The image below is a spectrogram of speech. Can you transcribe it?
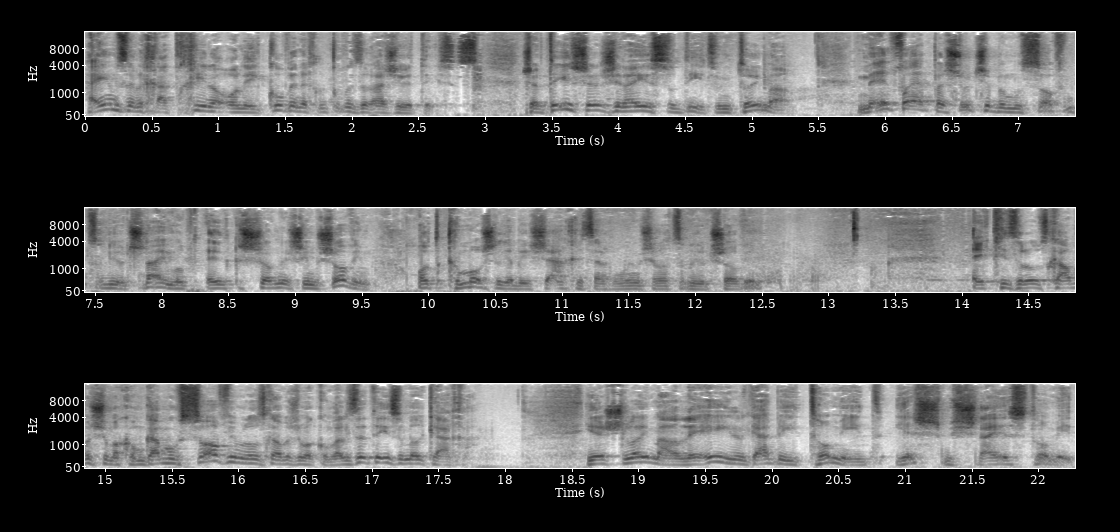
האם זה לכתחילה או לעיכובה, נחלקו בזה רש"י ותייסס. עכשיו תייס שואל שאלה יסודית, ומתוימה, מאיפה היה פשוט שבמוסופים צריך להיות שניים, שובים אנשים שובים. עוד כמו שלגבי שחריס אנחנו אומרים שלא צריך להיות שובים. אה, כי זה לא הוזכר בשום מקום, גם מוסופים לא הוזכר בשום מקום, אבל זה תאיז אומר ככה. יש לא אמר, לעיל גבי תומיד, יש משנייס תומיד.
